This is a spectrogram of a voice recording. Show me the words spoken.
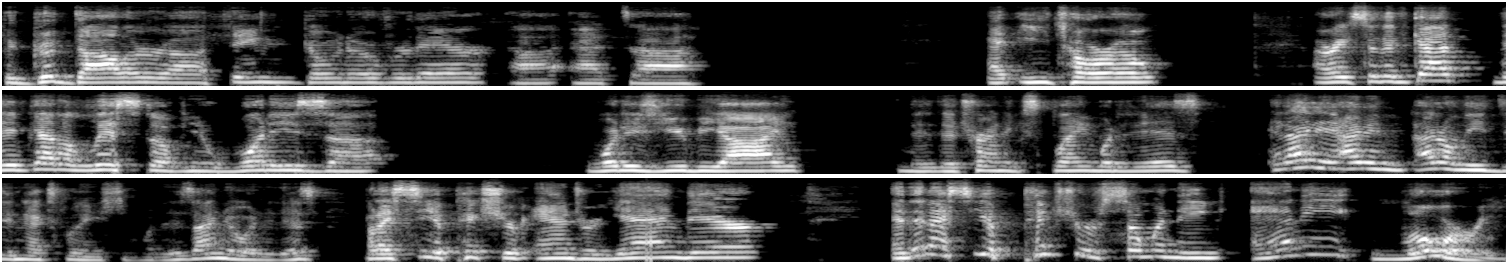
the good dollar uh, thing going over there uh, at uh, at eToro. All right, so they've got they've got a list of you know what is uh, what is UBI they're trying to explain what it is. And I, I didn't, I don't need an explanation of what it is. I know what it is. But I see a picture of Andrew Yang there, and then I see a picture of someone named Annie Lowrey,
